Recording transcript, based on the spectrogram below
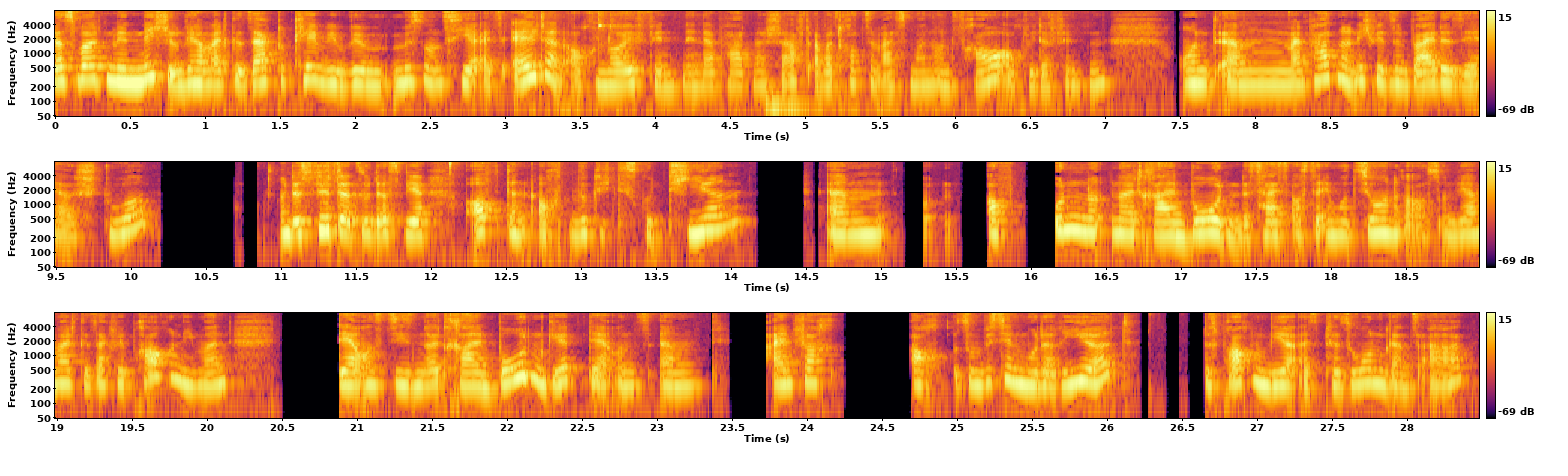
Das wollten wir nicht und wir haben halt gesagt, okay, wir, wir müssen uns hier als Eltern auch neu finden in der Partnerschaft, aber trotzdem als Mann und Frau auch wiederfinden. Und ähm, mein Partner und ich, wir sind beide sehr stur. Und das führt dazu, dass wir oft dann auch wirklich diskutieren ähm, auf unneutralen Boden, das heißt aus der Emotion raus. Und wir haben halt gesagt, wir brauchen jemand, der uns diesen neutralen Boden gibt, der uns ähm, einfach auch so ein bisschen moderiert. Das brauchen wir als Person ganz arg.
